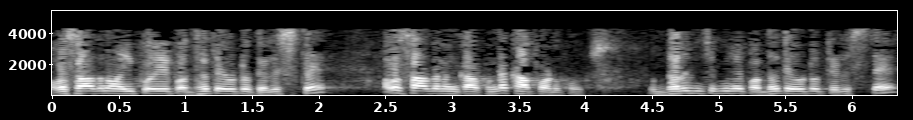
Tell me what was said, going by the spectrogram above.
అవసాదనం అయిపోయే పద్ధతి ఏమిటో తెలిస్తే అవసాధనం కాకుండా కాపాడుకోవచ్చు. ఉద్ధరించుకునే పద్ధతి ఏమిటో తెలిస్తే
